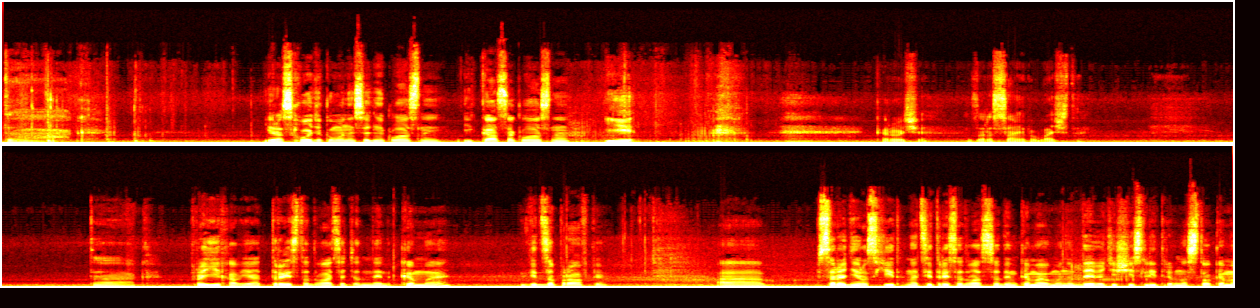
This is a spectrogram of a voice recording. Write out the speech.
Так. І розходик у мене сьогодні класний, і каса класна, і. Коротше, зараз самі побачите. Так. Проїхав я 321 км від заправки. Середній розхід на ці 321 км в мене 9,6 літрів на 100 км.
